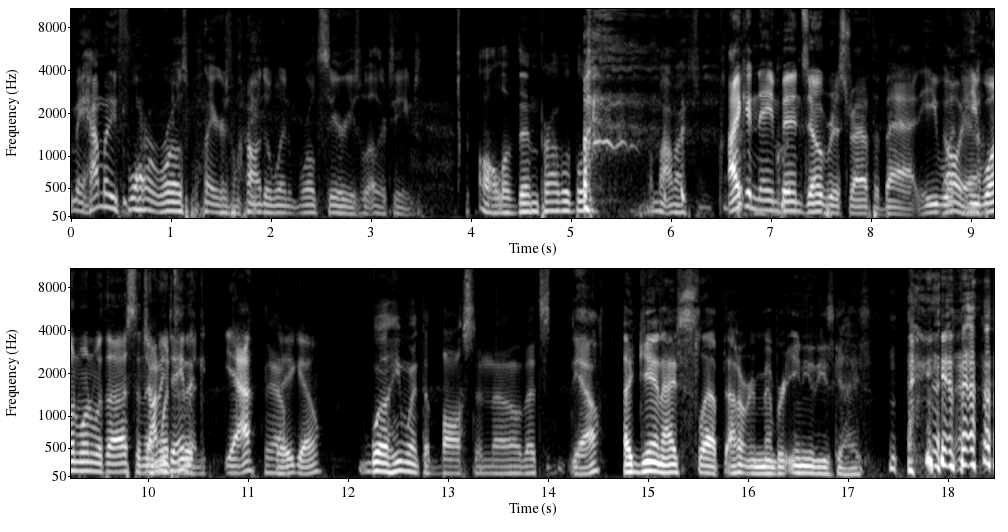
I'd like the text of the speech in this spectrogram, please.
mean, how many former Royals players went on to win World Series with other teams? All of them, probably. I'm not, I'm not- I can name Ben Zobrist right off the bat. He w- Oh, yeah. he won one with us and then Johnny went to the yeah, Yeah. There you go. well, he went to Boston, though. That's yeah. Again, I slept. I don't remember any of these guys.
